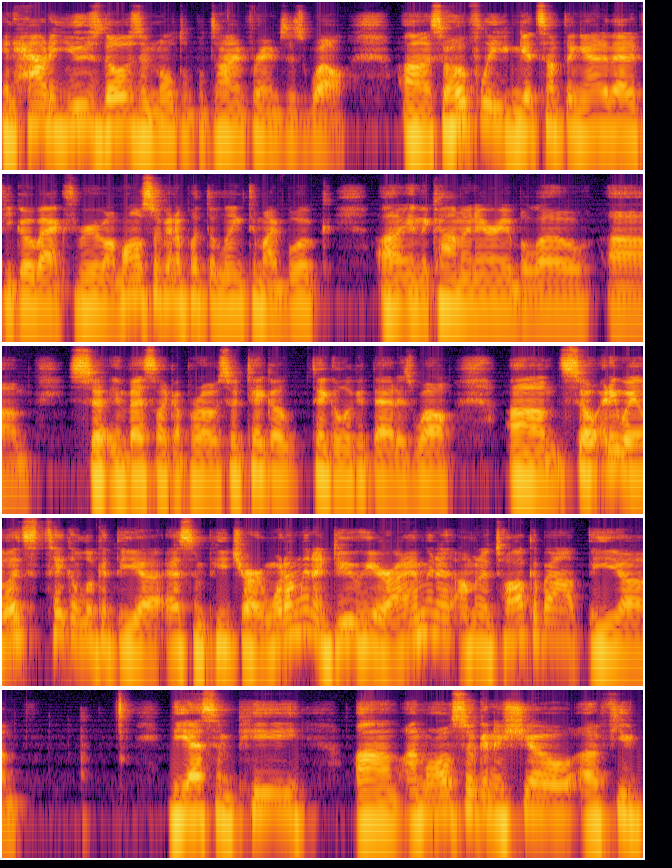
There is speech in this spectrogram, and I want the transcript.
and how to use those in multiple time frames as well. Uh, so hopefully you can get something out of that if you go back through. I'm also going to put the link to my book uh, in the comment area below. Um, so invest like a pro. So take a take a look at that as well. Um, so anyway, let's take a look at the uh, S&P chart. And what I'm going to do here, I am going to I'm going to talk about the um, the S&P um, I'm also going to show a few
